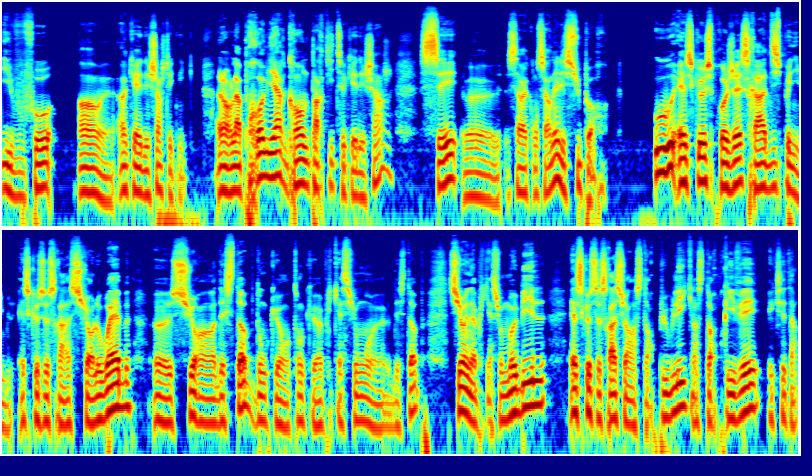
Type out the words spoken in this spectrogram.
il vous faut euh, un, cahier des charges technique. Alors la première grande partie de ce cahier des charges, c'est euh, ça va concerner les supports. Où est-ce que ce projet sera disponible? Est-ce que ce sera sur le web, euh, sur un desktop, donc en tant qu'application desktop, sur une application mobile? Est-ce que ce sera sur un store public, un store privé, etc.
